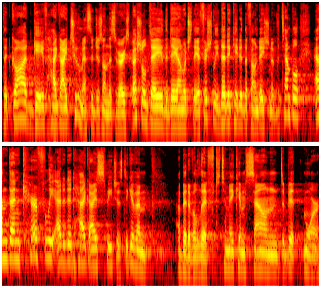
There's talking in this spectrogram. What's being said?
that God gave Haggai two messages on this very special day, the day on which they officially dedicated the foundation of the temple, and then carefully edited Haggai's speeches to give him a bit of a lift, to make him sound a bit more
